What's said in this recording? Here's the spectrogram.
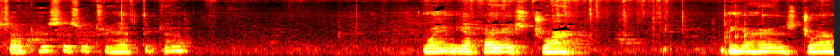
So this is what you have to do when your hair is dry. When your hair is dry,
